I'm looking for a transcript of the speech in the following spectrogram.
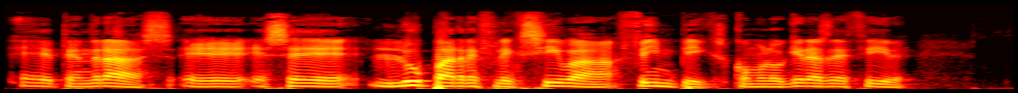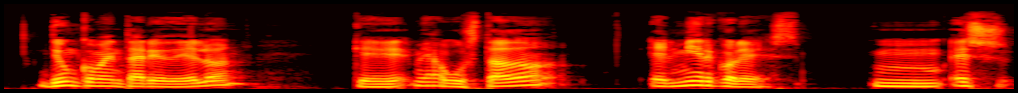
eh, tendrás eh, ese lupa reflexiva FinPix, como lo quieras decir, de un comentario de Elon que me ha gustado. El miércoles mm, es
